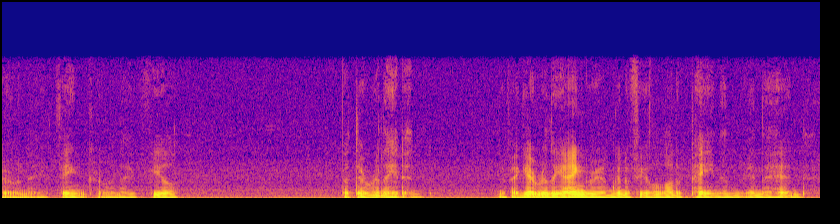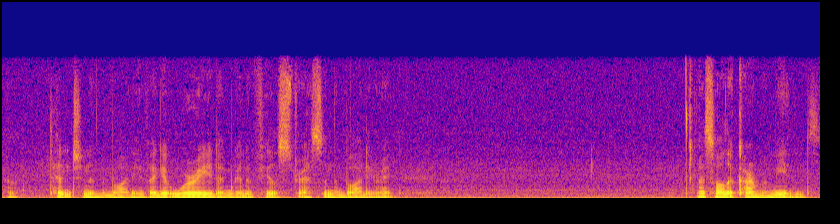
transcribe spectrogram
or when I think, or when I feel, but they're related. If I get really angry, I'm going to feel a lot of pain in, in the head, you know, tension in the body. If I get worried, I'm going to feel stress in the body, right? That's all that karma means,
